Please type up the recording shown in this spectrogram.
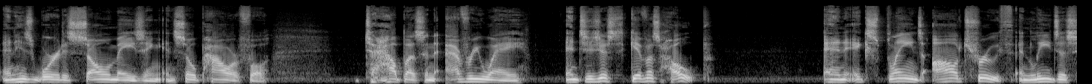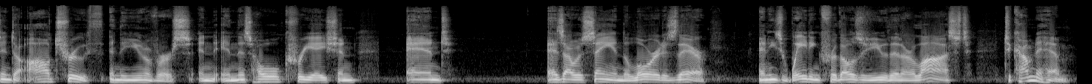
and His Word is so amazing and so powerful to help us in every way and to just give us hope and explains all truth and leads us into all truth in the universe in, in this whole creation. And as I was saying, the Lord is there and He's waiting for those of you that are lost to come to Him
